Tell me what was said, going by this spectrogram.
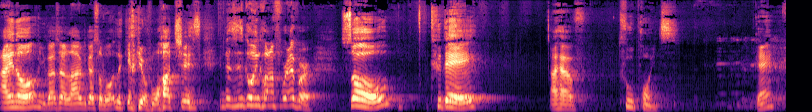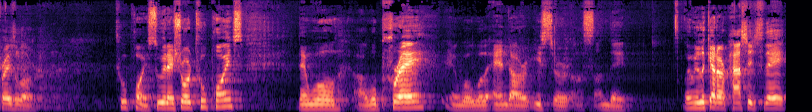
I know you guys are alive, you guys are looking at your watches, and this is going on forever. So today, I have two points. Okay? Praise the Lord. Two points. Sweet and short, two points. Then we'll, uh, we'll pray and we'll, we'll end our Easter uh, Sunday. When we look at our passage today,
